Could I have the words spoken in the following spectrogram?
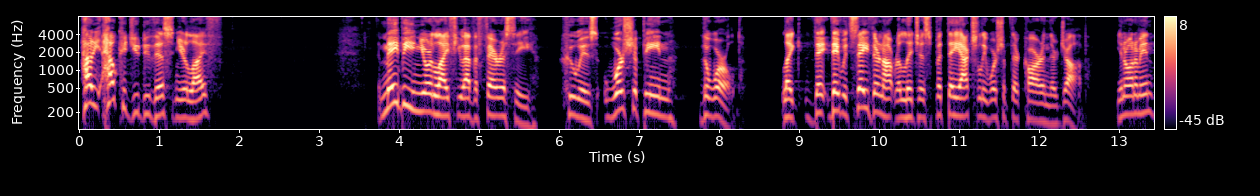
How, you, how could you do this in your life? Maybe in your life you have a Pharisee who is worshiping the world. Like they, they would say they're not religious, but they actually worship their car and their job. You know what I mean?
